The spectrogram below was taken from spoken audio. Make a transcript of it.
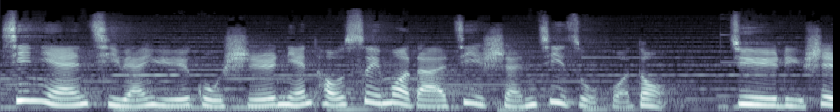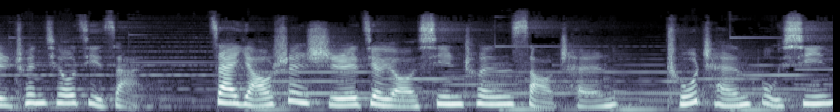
新年起源于古时年头岁末的祭神祭祖活动。据《吕氏春秋》记载，在尧舜时就有新春扫尘、除尘布新、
